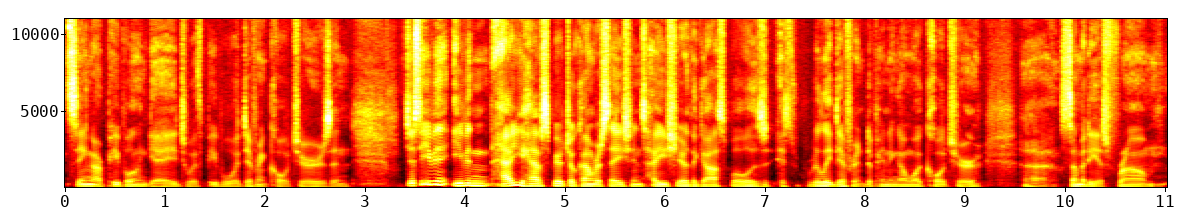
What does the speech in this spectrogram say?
seeing our people engage with people with different cultures, and just even even how you have spiritual conversations, how you share the gospel is is really different depending on what culture uh, somebody is from,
